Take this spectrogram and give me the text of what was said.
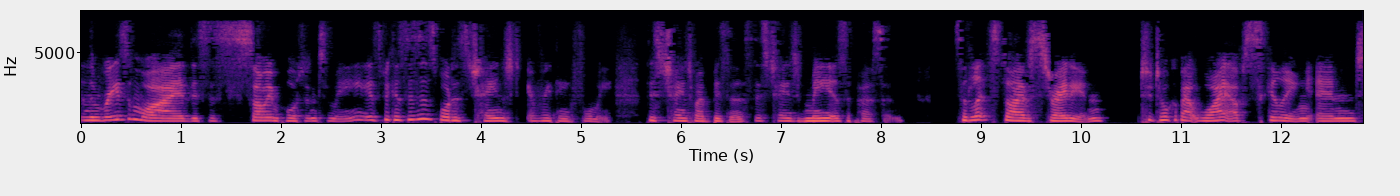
And the reason why this is so important to me is because this is what has changed everything for me. This changed my business. This changed me as a person. So let's dive straight in to talk about why upskilling and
